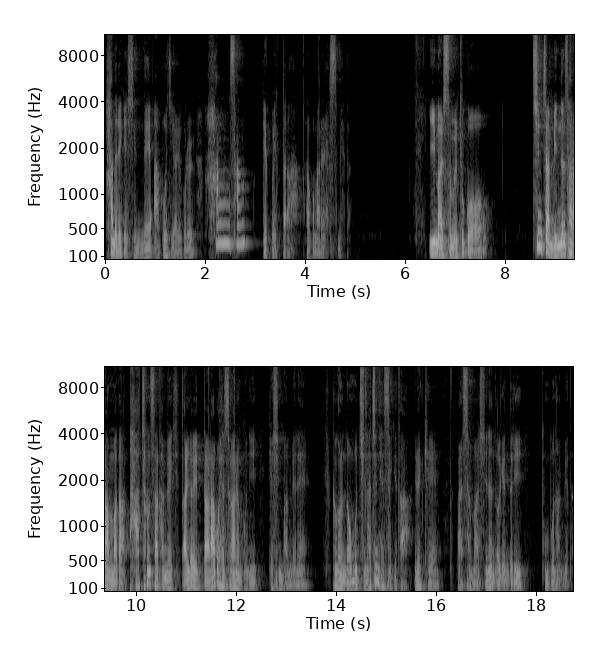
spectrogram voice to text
하늘에 계신 내 아버지 얼굴을 항상 뵙고 있다라고 말을 했습니다. 이 말씀을 두고 진짜 믿는 사람마다 다 천사가 한 명씩 달려 있다라고 해석하는 분이 계신 반면에 그건 너무 지나친 해석이다. 이렇게 말씀하시는 의견들이 분분합니다.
